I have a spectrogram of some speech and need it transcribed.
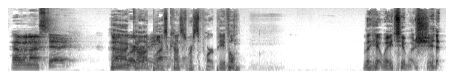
Have a nice day. Murder God bless customer support people. They get way too much shit.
